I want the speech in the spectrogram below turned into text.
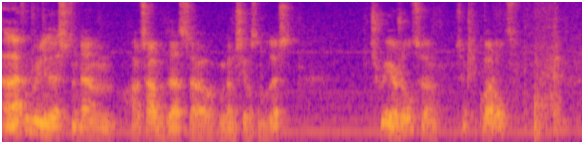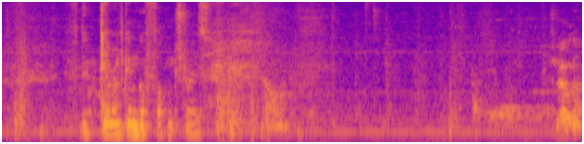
Uh, I haven't really listened to them outside of that, so we're gonna see what's on the list. Three years old, so it's actually quite old. If the camera can go fucking straight. No, man. So there we go.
